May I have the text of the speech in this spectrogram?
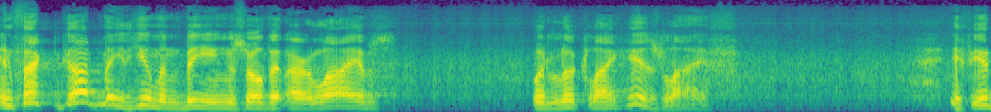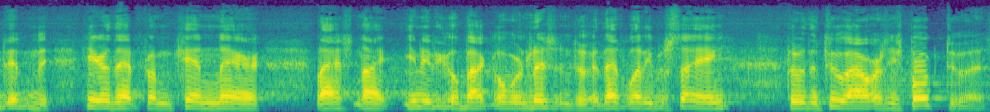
In fact, God made human beings so that our lives would look like his life. If you didn't hear that from Ken Nair last night, you need to go back over and listen to it. That's what he was saying through the two hours he spoke to us.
